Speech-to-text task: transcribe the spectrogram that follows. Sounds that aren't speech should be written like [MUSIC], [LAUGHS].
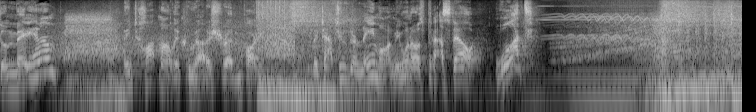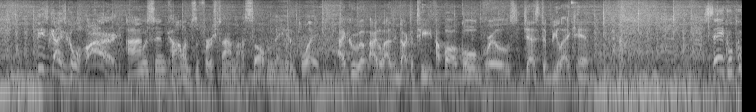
The Mayhem? They taught Motley Crue how to shred and party. They tattooed their name on me when I was passed out. What? These guys go hard. I was in college the first time I saw the Mayhem play. I grew up idolizing Dr. Teeth. I bought gold grills just to be like him. Say cuckoo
